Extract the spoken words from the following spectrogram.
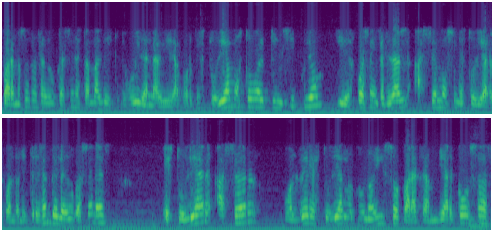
para nosotros la educación está mal distribuida en la vida, porque estudiamos todo al principio y después en general hacemos sin estudiar, cuando lo interesante de la educación es estudiar, hacer, volver a estudiar lo que uno hizo para cambiar cosas,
